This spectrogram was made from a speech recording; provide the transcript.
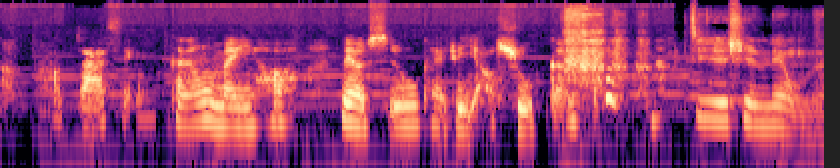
好扎心。可能我们以后没有食物可以去咬树根，继续训练我们的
